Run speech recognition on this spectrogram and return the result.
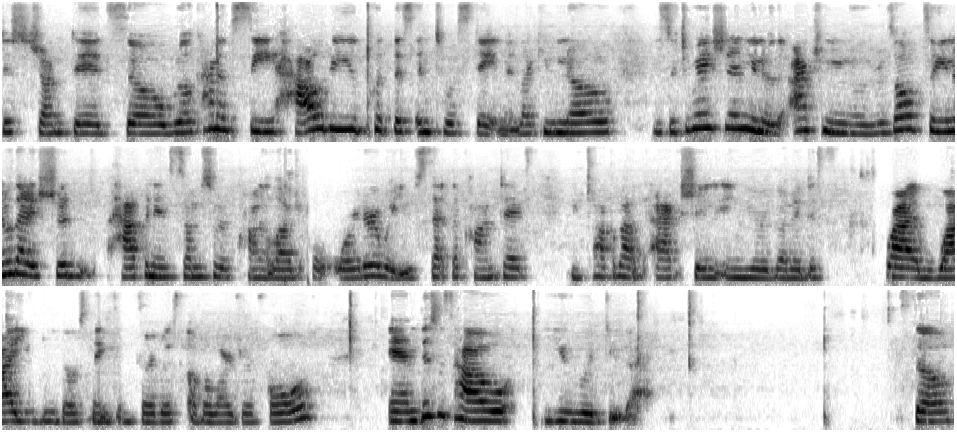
disjuncted. So we'll kind of see how do you put this into a statement? Like you know the situation, you know the action, you know the result. So you know that it should happen in some sort of chronological order where you set the context, you talk about the action, and you're going to describe why you do those things in service of a larger goal. And this is how you would do that. So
